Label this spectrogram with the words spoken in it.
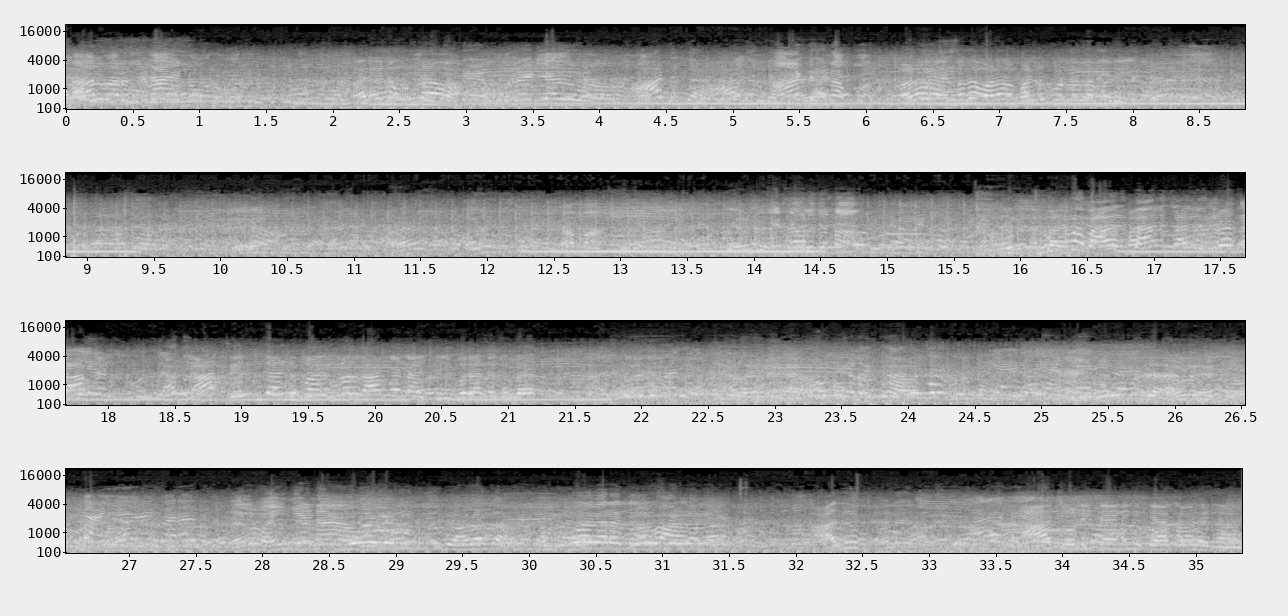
நாலு வாரம் கிடா இன்னும் ஒரு என்ன உண்டாகும் ஒரு அடியாவது ஆட்டுக்கா ஆடு ஆட்டுக்குனாப்பா வளரும் என்னதான் வளரும் பல்லு போடல மாதிரி பதினஞ்சு ரூபா தாங்க யார் தெரிஞ்சாண்டு பாருங்களோ ரூபா தாங்கன்னாச்சு இவர் என்ன சொல்ல? அது நான் சொல்லிட்டேன் நீங்க கேட்க வேண்டியதான்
